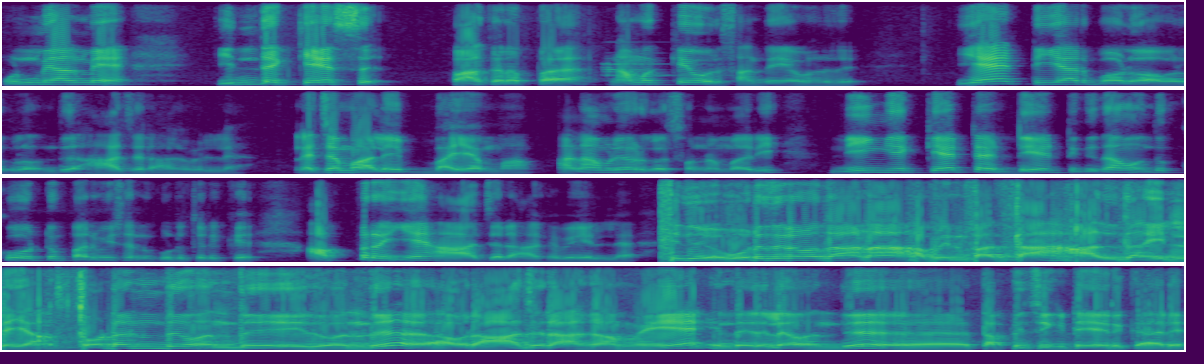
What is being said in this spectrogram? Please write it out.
உண்மையாலுமே இந்த கேஸு பார்க்குறப்ப நமக்கே ஒரு சந்தேகம் வருது. ஏன் டிஆர் பாலு அவர்களை வந்து ஆஜராகவில்லை? நிஜமாலே பயமா? அண்ணாமலை அவர்கள் சொன்ன மாதிரி நீங்கள் கேட்ட டேட்டுக்கு தான் வந்து கோர்ட்டும் பர்மிஷன் கொடுத்துருக்கு. அப்புறம் ஏன் ஆஜராகவே இல்லை? இது ஒரு தடவை தானா அப்படின்னு பார்த்தா அதுதான் இல்லையா? தொடர்ந்து வந்து இது வந்து அவர் ஆஜராகாமையே இந்த இதில் வந்து தப்பிச்சுக்கிட்டே இருக்காரு.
